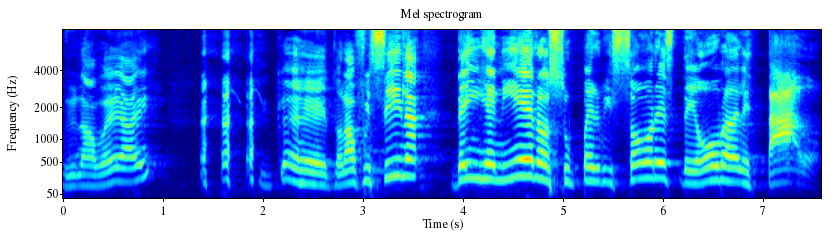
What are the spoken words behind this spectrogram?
y una vez ahí. ¿Y ¿Qué es esto? La Oficina de Ingenieros Supervisores de Obras del Estado.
